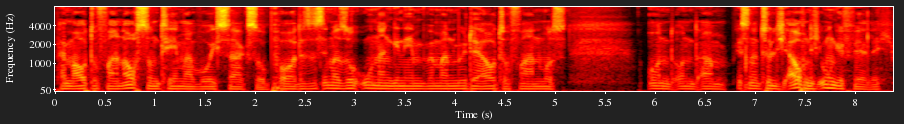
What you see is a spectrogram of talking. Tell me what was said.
beim Autofahren auch so ein Thema, wo ich sage so, boah, das ist immer so unangenehm, wenn man müde Auto fahren muss. Und, und ähm, ist natürlich auch nicht ungefährlich.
